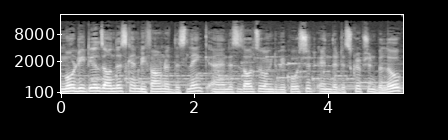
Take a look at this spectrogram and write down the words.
more details on this can be found at this link and this is also going to be posted in the description below.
